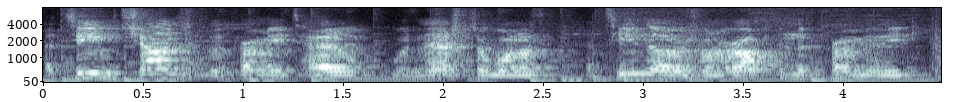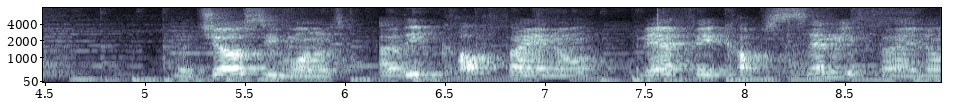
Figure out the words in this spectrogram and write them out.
A team challenging for the Premier League title with an extra one. A team that was runner-up in the Premier League when Chelsea won it, a League Cup final, an FA Cup semi-final,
